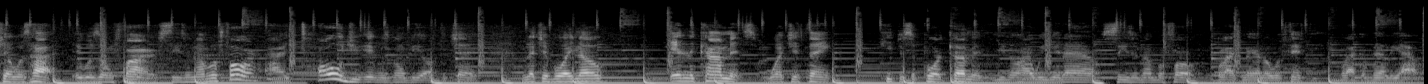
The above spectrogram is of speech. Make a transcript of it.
Show was hot. It was on fire. Season number four. I told you it was gonna be off the chain. Let your boy know in the comments what you think. Keep the support coming. You know how we get down. Season number four. Black man over 50. Blackavelli out.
